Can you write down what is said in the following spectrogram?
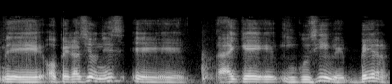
eh, operaciones eh, hay que inclusive ver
